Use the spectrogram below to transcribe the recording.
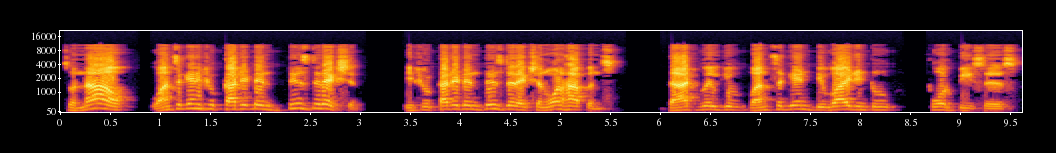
so now once again if you cut it in this direction if you cut it in this direction what happens? That will give once again divide into four pieces.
